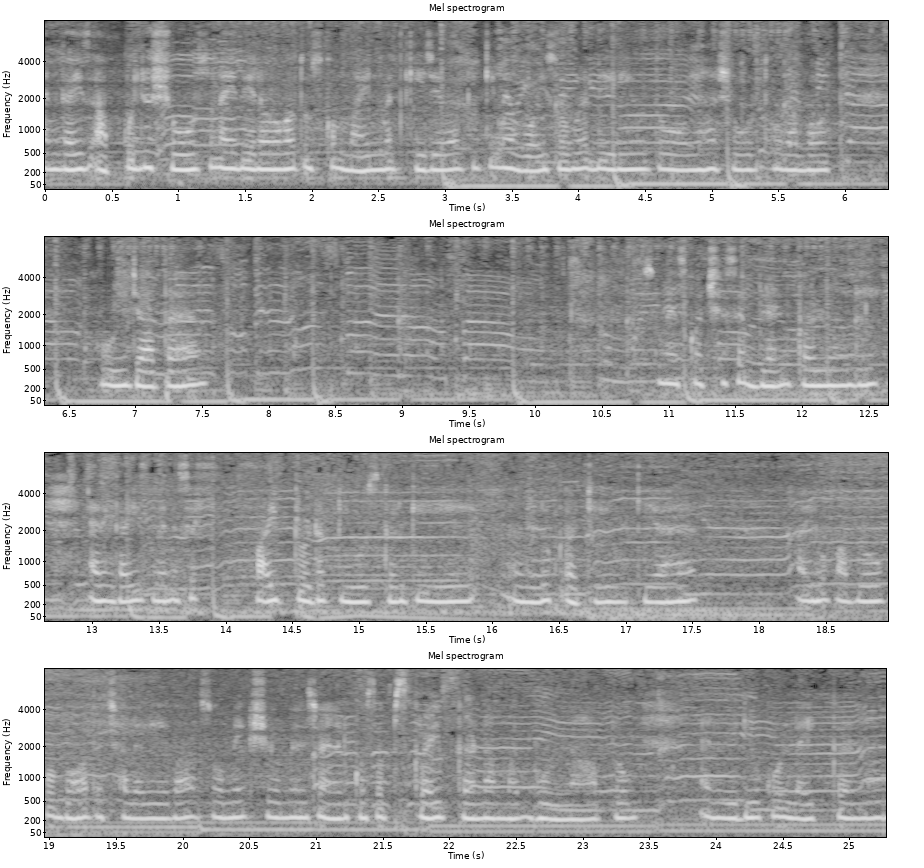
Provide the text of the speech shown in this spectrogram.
एंड गाइज़ आपको जो शोर सुनाई दे रहा होगा तो उसको माइंड मत कीजिएगा, क्योंकि मैं वॉइस ओवर दे रही हूँ तो यहाँ शोर थोड़ा बहुत हो ही जाता है। मैं इसको अच्छे से ब्लेंड कर लूँगी। एंड गाइस मैंने सिर्फ़ फाइव प्रोडक्ट यूज़ करके ये लुक अचीव किया है। आई होप आप लोगों को बहुत अच्छा लगेगा। सो मेक श्योर मेरे चैनल को सब्सक्राइब करना मत भूलना आप लोग। एंड वीडियो को लाइक करना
